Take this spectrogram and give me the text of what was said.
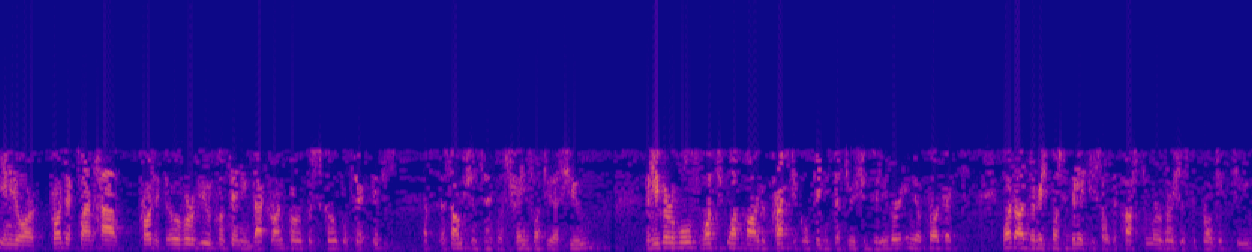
in your project plan have project overview containing background, purpose, scope, objectives, assumptions and constraints, what you assume, deliverables, what, what are the practical things that you should deliver in your project, what are the responsibilities of the customer versus the project team,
